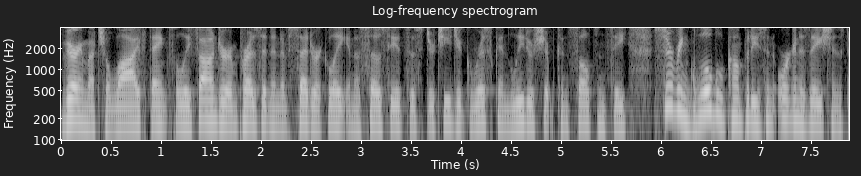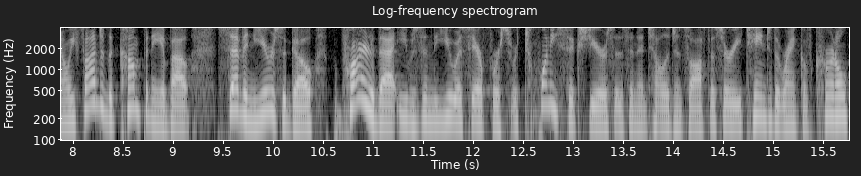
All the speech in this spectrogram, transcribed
very much alive, thankfully, founder and president of Cedric Leighton Associates, a strategic risk and leadership consultancy serving global companies and organizations. Now, he founded the company about seven years ago, but prior to that, he was in the U.S. Air Force for 26 years as an intelligence officer. He attained the rank of colonel.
